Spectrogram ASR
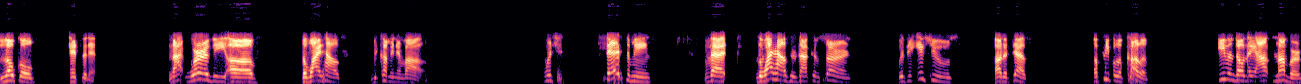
local incident, not worthy of the White House becoming involved, which says to me that the White House is not concerned with the issues of the deaths of people of color, even though they outnumber,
